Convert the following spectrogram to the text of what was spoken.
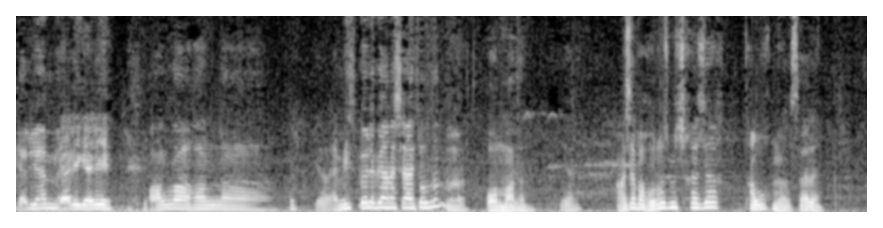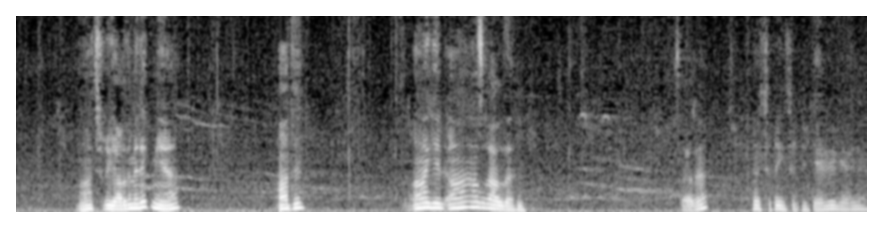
Geliyor mi? Geli geli. Allah Allah. Ya Emre hiç böyle bir ana şahit oldun mu? Olmadım. Ya. Acaba horoz mu çıkacak, tavuk mu sarı? Aha çıkıyor yardım edek mi ya? Hadi. Aha gel, aha az kaldı. sarı. Ha çıkıyor çıkıyor. Geliyor geliyor.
